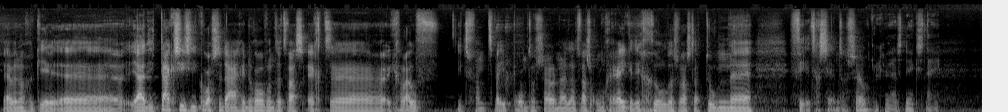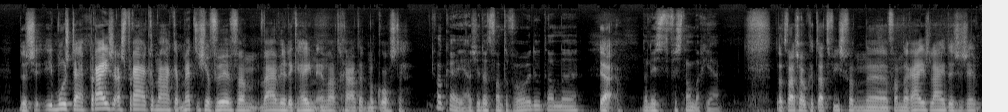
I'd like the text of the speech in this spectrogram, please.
We hebben nog een keer... eh, ja, die taxis die kosten daar geen rol. Want het was echt, ik geloof, iets van 2 pond of zo. Nou, dat was omgerekend in guldens was dat toen eh 40 cent of zo. Ja, dat is niks, nee. Dus je moest daar prijsafspraken maken met de chauffeur van waar wil ik heen en wat gaat het me kosten. Oké, als je dat van tevoren doet, dan, Ja, dan is het verstandig, ja. Dat was ook het advies van, eh, van de reisleider. Ze zeggen,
